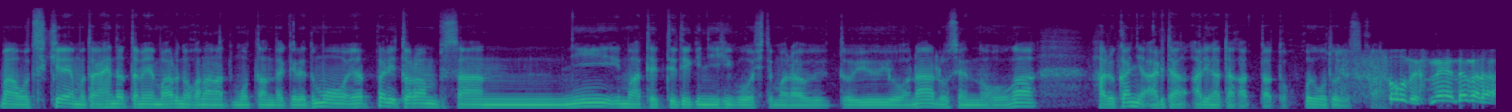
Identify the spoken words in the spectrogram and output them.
まあ、お付き合いも大変だった面もあるのかなと思ったんだけれどもやっぱりトランプさんにまあ徹底的に非合してもらうというような路線の方がはるかにありたありがたかったとこういうことですか？そうですねだから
